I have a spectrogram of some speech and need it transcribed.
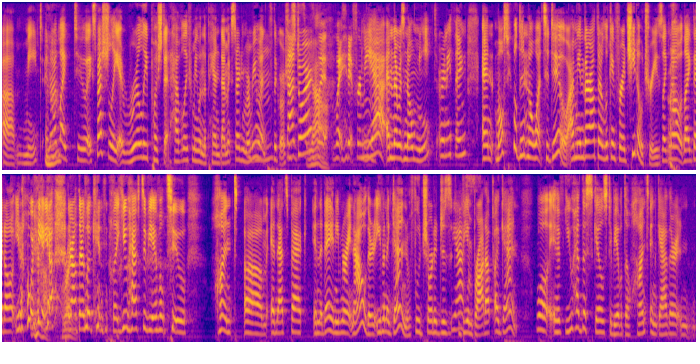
uh, meat, and Mm-hmm. I'd like to, especially, it really pushed it heavily for me when the pandemic started. Remember, you went to the grocery That's store? Yeah. what, what hit it for me. Yeah, and there was no meat or anything, and most people didn't know what to do. I mean, they're out there looking for a Cheeto trees. Like, no, like they don't, you know, Yeah, you know, right. they're out there looking. Like, you have to be able to hunt, um, and that's back in the day, and even right now, there even again, food shortages Yes. being brought up again. Well, if you have the skills to be able to hunt and gather and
